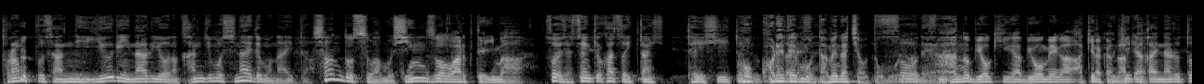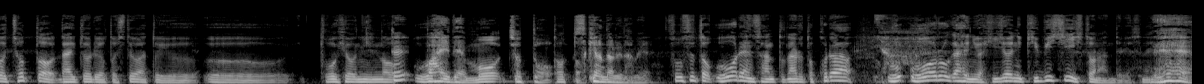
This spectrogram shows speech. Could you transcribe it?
トランプさんに有利になるような感じもしないでもないと。サンドスはもう心臓悪くて今。そうですね。選挙活動一旦停止という、ね、もうこれでもうダメになっちゃうと思う、ね、そうですね。あの病気が、病名が明らかにな明らかになると、ちょっと大統領としてはというう投票人のでバイデンもちょっとスキャンダルダメそうするとウォーレンさんとなるとこれはウォール街には非常に厳しい人なんでですねね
